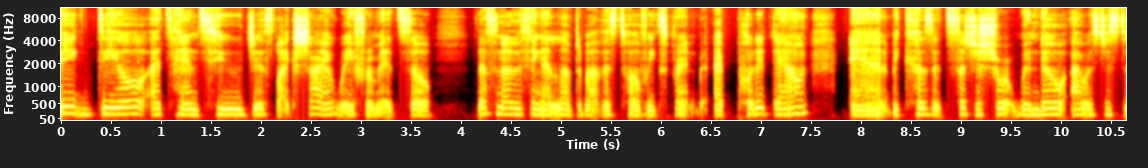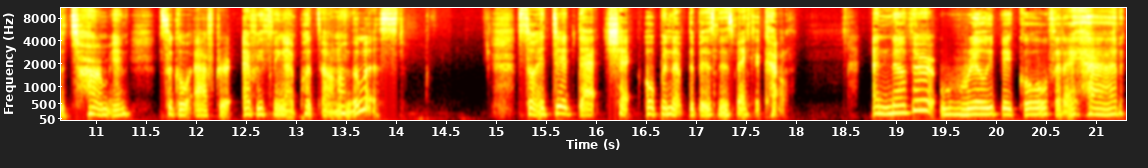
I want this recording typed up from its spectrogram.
big deal, I tend to just like shy away from it. So that's another thing I loved about this 12 week sprint. I put it down, and because it's such a short window, I was just determined to go after everything I put down on the list. So I did that check, opened up the business bank account. Another really big goal that I had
